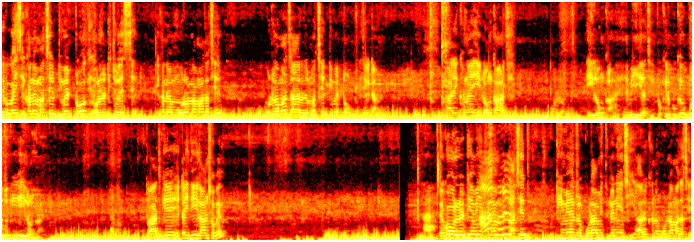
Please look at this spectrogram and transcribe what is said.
দেখো গাইস এখানে মাছের ডিমের টক অলরেডি চলে এসছে। এখানে মোরলা মাছ আছে মোরলা মাছ আর মাছের ডিমের টক যেটা আর এখানে এই লঙ্কা আছে। এই লঙ্কা হেভি আছে টকের পক্ষে উপযোগী এই লঙ্কা। তো আজকে এটাই দিয়েই লাঞ্চ হবে। দেখো অলরেডি আমি এখানে মাছের ডিমের বড়া আমি তুলে নিয়েছি আর এখানে মোরলা মাছ আছে।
